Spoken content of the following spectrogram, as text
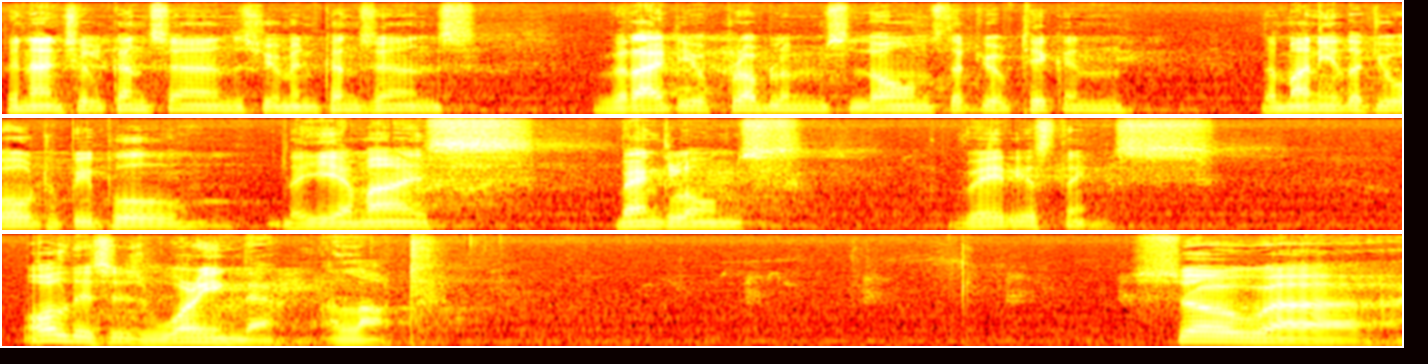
financial concerns, human concerns, variety of problems, loans that you have taken, the money that you owe to people, the EMIs, bank loans, various things. All this is worrying them a lot. So, uh,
